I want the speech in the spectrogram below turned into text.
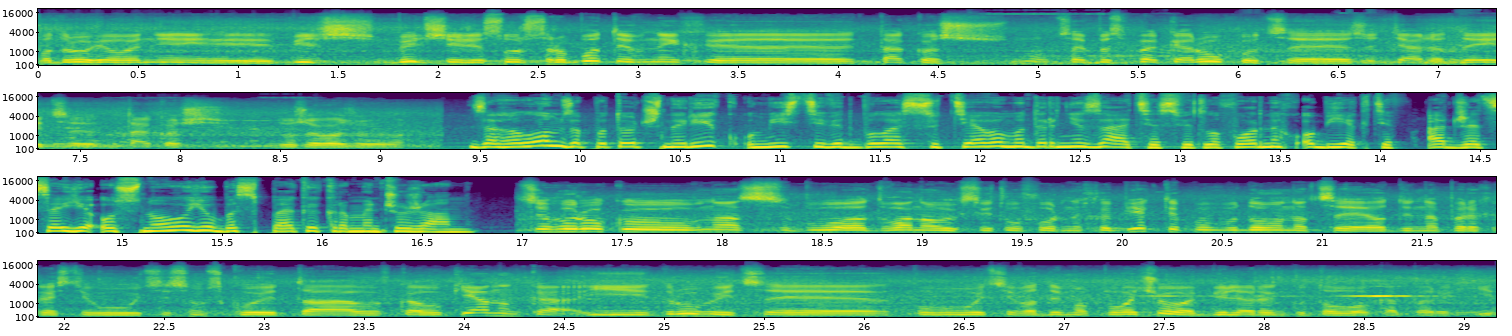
По-друге, вони більш більший ресурс роботи в них. Е, Також ну, це безпека руху, це життя людей, це також дуже важливо. Загалом за поточний рік у місті відбулася суттєва модернізація світлофорних об'єктів, адже це є основою безпеки кременчужан. Цього року в нас було два нових світлофорних об'єкти побудовано. Це один на перехресті вулиці Сумської та Левка Лук'яненка, і другий це по вулиці Вадима Пугачова біля ринку Толока перехід.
